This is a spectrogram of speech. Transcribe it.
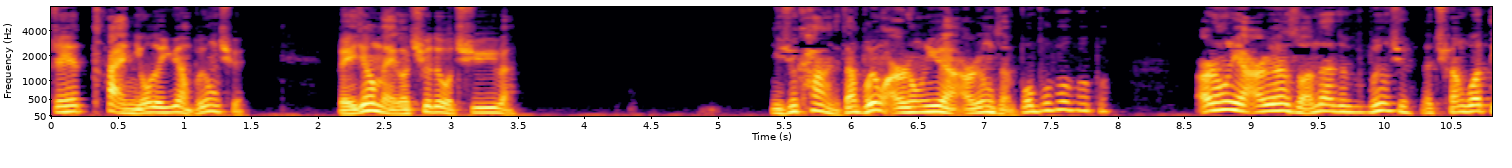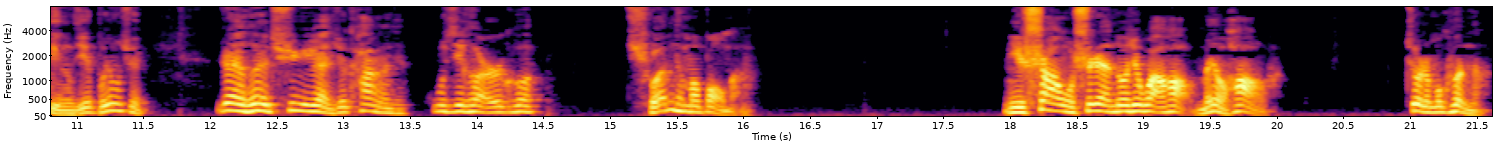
这些太牛的医院不用去。北京每个区都有区医院。你去看看去，咱不用儿童医院、儿童损，不不不不不，儿童医院、儿童损那就不用去，那全国顶级不用去，任何区医院你去看看去，呼吸科、儿科，全他妈爆满。你上午十点多去挂号，没有号了，就这么困难。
